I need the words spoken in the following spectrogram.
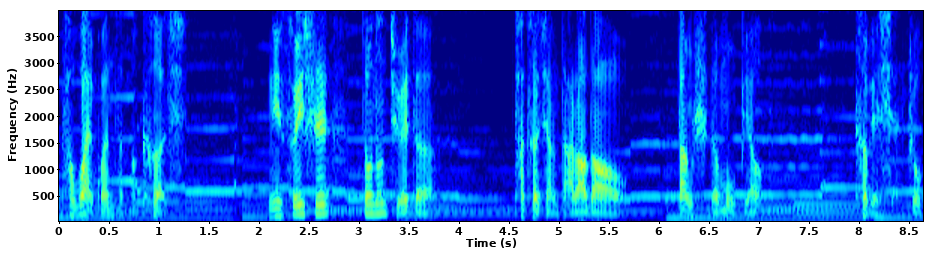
他外观怎么客气，你随时都能觉得他特想达到到当时的目标，特别显著。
